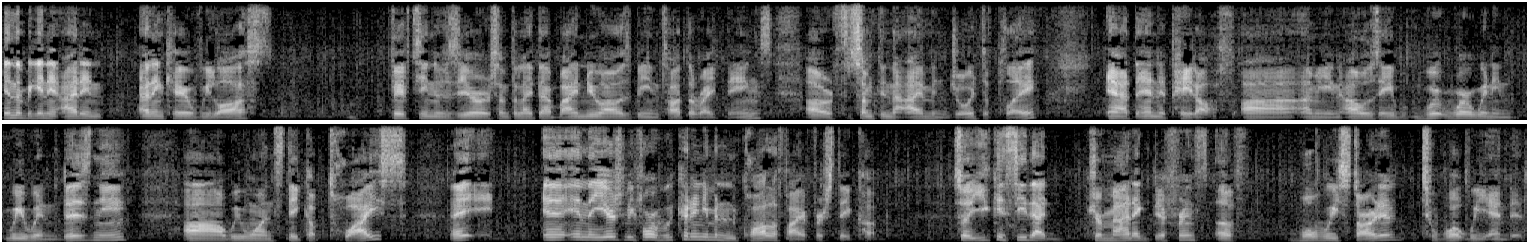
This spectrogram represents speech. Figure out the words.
in the beginning, I didn't, I didn't care if we lost. 15 to 0 or something like that, but I knew I was being taught the right things or something that I've enjoyed to play and at the end it paid off. Uh, I mean, I was able. We're, we're, winning. We win Disney. Uh, we won State Cup twice. In, in, the years before, we couldn't even qualify for State Cup. So you can see that dramatic difference of what we started to what we ended.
